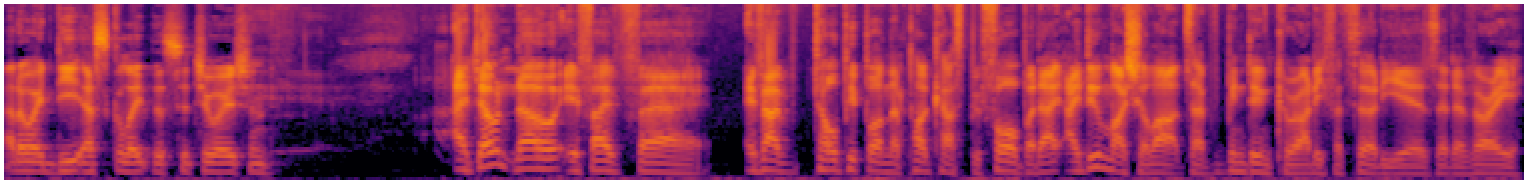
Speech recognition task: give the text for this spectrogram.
how do I de-escalate this situation? I don't know if I've uh, if I've told people on the podcast before, but I, I do martial arts. I've been doing karate for thirty years at a very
